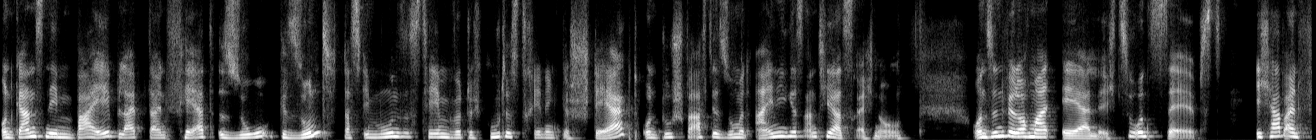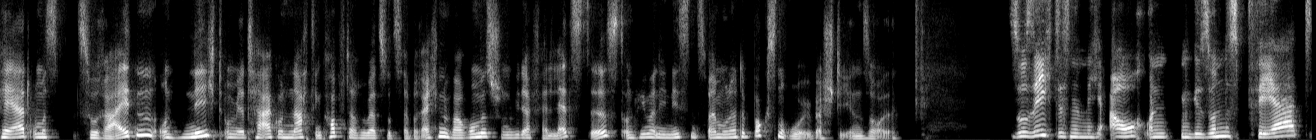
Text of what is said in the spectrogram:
Und ganz nebenbei bleibt dein Pferd so gesund, das Immunsystem wird durch gutes Training gestärkt und du sparst dir somit einiges an Tierarztrechnungen. Und sind wir doch mal ehrlich zu uns selbst. Ich habe ein Pferd, um es zu reiten und nicht, um mir Tag und Nacht den Kopf darüber zu zerbrechen, warum es schon wieder verletzt ist und wie man die nächsten zwei Monate Boxenruhe überstehen soll. So sehe ich das nämlich auch. Und ein gesundes Pferd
